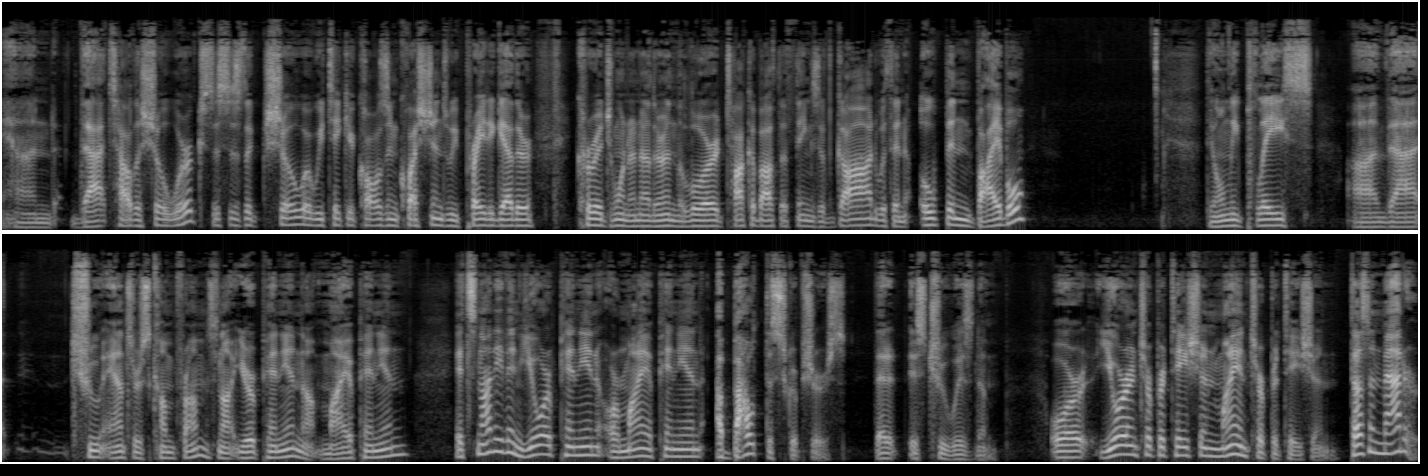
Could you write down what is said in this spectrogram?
And that's how the show works. This is the show where we take your calls and questions. We pray together, encourage one another in the Lord, talk about the things of God with an open Bible the only place uh, that true answers come from. It's not your opinion, not my opinion. It's not even your opinion or my opinion about the scriptures that is true wisdom. Or your interpretation, my interpretation. Doesn't matter.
